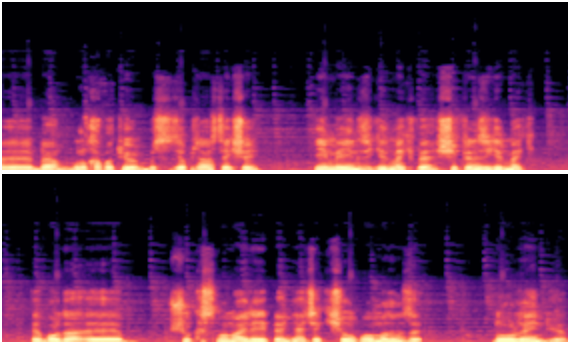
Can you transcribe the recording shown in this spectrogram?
e, ben bunu kapatıyorum. Siz yapacağınız tek şey e-mailinizi girmek ve şifrenizi girmek ve burada e, şu kısmı onaylayıp yani gerçek kişi olup olmadığınızı doğrulayın diyor.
